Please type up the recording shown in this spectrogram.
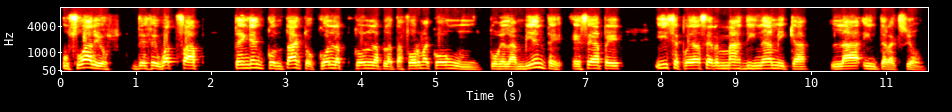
usuarios desde WhatsApp tengan contacto con la, con la plataforma, con, con el ambiente SAP y se pueda hacer más dinámica la interacción.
